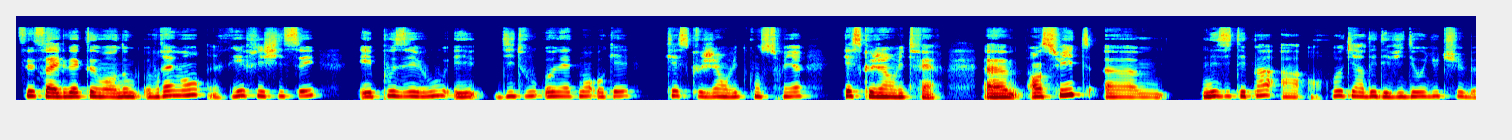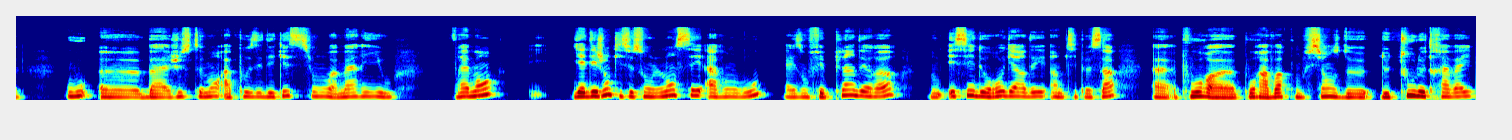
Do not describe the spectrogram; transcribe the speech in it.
C'est ça exactement. Donc vraiment réfléchissez et posez-vous et dites-vous honnêtement ok qu'est-ce que j'ai envie de construire, qu'est-ce que j'ai envie de faire. Euh, ensuite, euh, n'hésitez pas à regarder des vidéos YouTube ou euh, bah justement à poser des questions à Marie ou vraiment, il y a des gens qui se sont lancés avant vous, elles ont fait plein d'erreurs, donc essayez de regarder un petit peu ça pour pour avoir conscience de, de tout le travail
